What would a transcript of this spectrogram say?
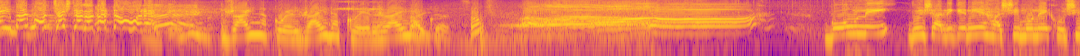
এইবার পঞ্চাশ টাকা কাটো overacting এর। রাইনা কোয়েল রাইনা কোয়েল রাইনা রাই। কোয়েল বউ নেই দুই শালিকে নিয়ে হাসি মনে খুশি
